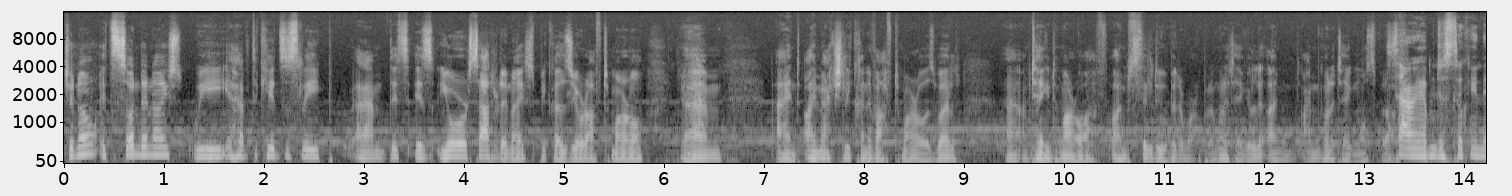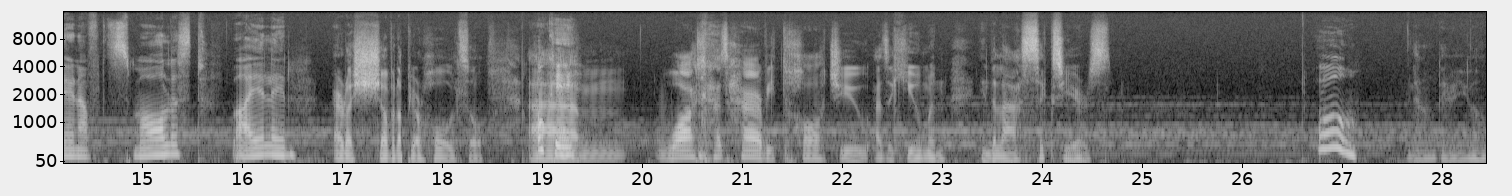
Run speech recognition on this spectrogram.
Do you know? It's Sunday night. We have the kids asleep. Um, this is your Saturday night because you're off tomorrow. Yeah. Um, and I'm actually kind of off tomorrow as well. Uh, I'm taking tomorrow off. I'm still do a bit of work, but I'm going to take a. Li- I'm I'm going to take most of it off. Sorry, I'm just looking there now for the smallest violin. Or I shove it up your hole. So, Okay. um, what has Harvey taught you as a human in the last six years? Oh, No, there you go.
